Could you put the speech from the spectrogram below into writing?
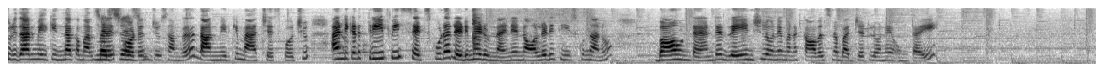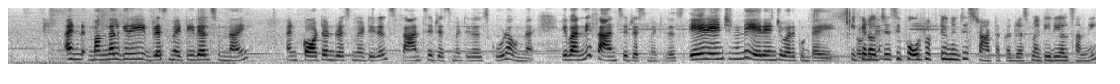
చుడిదార్ మీదకి ఇందాక మర్సరైజ్. కాటన్ చూసాం కదా దాని మీదకి మ్యాచ్ చేసుకోవచ్చు. అండ్ ఇక్కడ త్రీ పీస్ సెట్స్ కూడా రెడీమేడ్ ఉన్నాయి. నేను ఆల్రెడీ తీసుకున్నాను. బాగుంటాయి. అంటే రేంజ్లోనే మనకు కావాల్సిన బడ్జెట్లోనే ఉంటాయి. అండ్ మంగళగిరి డ్రెస్ మెటీరియల్స్ ఉన్నాయి. And cotton dress materials fancy dress materials కూడా ఉన్నాయి. ఇవన్నీ ఫ్యాన్సీ డ్రెస్ మెటీరియల్స్. ఏ రేంజ్ నుండి ఏ రేంజ్ వరకు ఉంటాయి ఇక్కడ? వచ్చేసి ఫోర్ ఫిఫ్టీ నుంచి స్టార్ట్ అక్కడ డ్రెస్ మెటీరియల్స్ అన్నీ.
